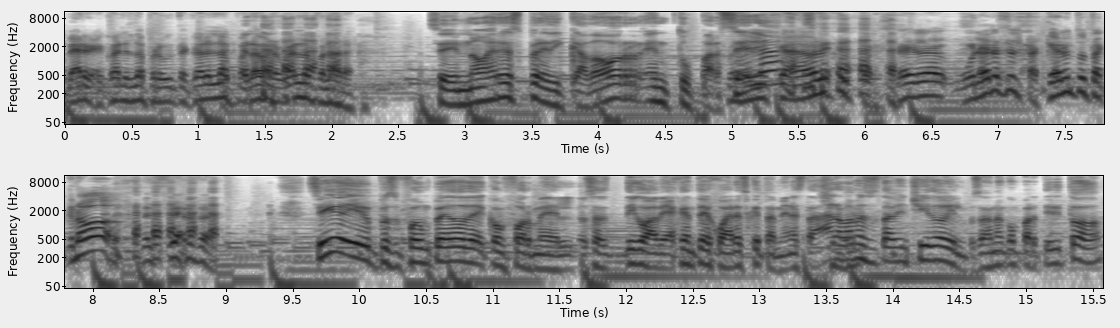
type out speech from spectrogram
Verga, ¿cuál es la pregunta? ¿Cuál es la palabra? ¿Cuál es la palabra? Sí, no eres predicador en tu parcela. Predicador en tu parcela. Bueno, eres el taquero en tu taquero. No, no es cierto. Sí, y pues fue un pedo de conforme, el- o sea, digo, había gente de Juárez que también estaba, ah, no mames, está bien chido y empezaron a compartir y todo.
